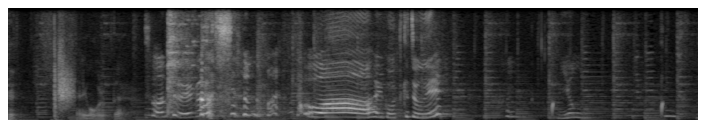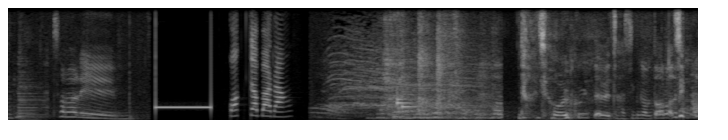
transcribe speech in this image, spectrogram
야 이거 어렵다. 저한테 왜 그러시는 거야? 와 이거 어떻게 정해? 이형 차라리 꽉 잡아랑. 저 얼굴 때문에 자신감 떨어진 거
